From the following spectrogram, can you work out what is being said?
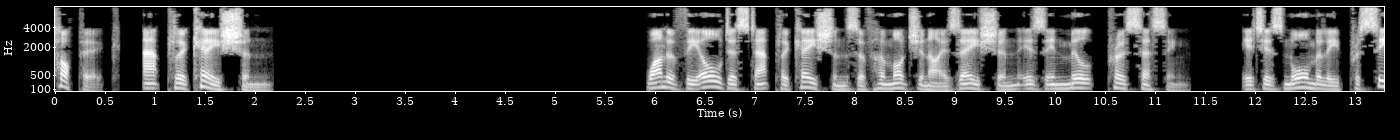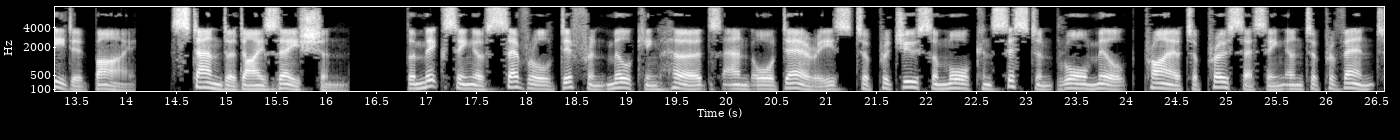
Topic: Application. One of the oldest applications of homogenization is in milk processing. It is normally preceded by standardization the mixing of several different milking herds and or dairies to produce a more consistent raw milk prior to processing and to prevent,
